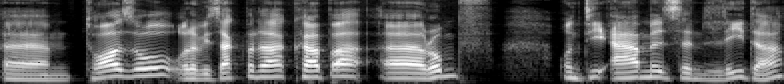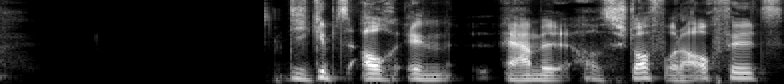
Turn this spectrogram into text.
ähm, Torso oder wie sagt man da, Körper, äh, Rumpf und die Ärmel sind Leder. Die gibt es auch in Ärmel aus Stoff oder auch Filz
